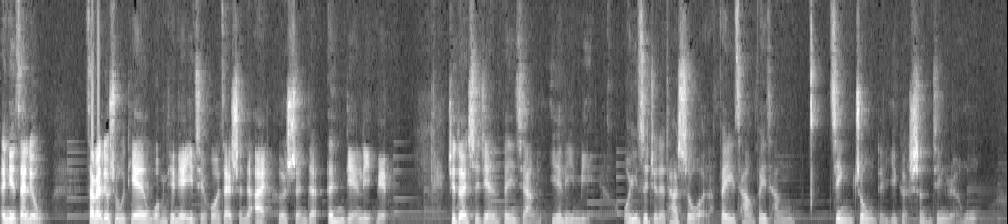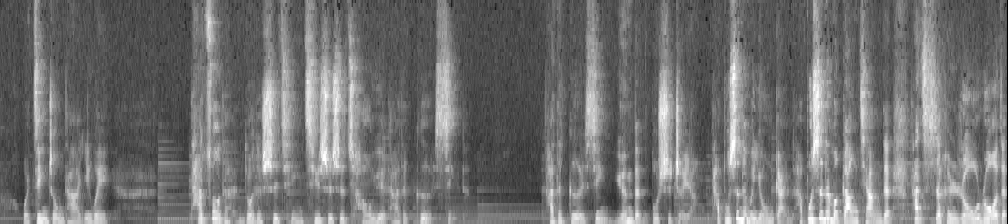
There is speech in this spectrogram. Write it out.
恩典三六五，三百六十五天，我们天天一起活在神的爱和神的恩典里面。这段时间分享耶利米，我一直觉得他是我非常非常敬重的一个圣经人物。我敬重他，因为他做的很多的事情其实是超越他的个性的。他的个性原本不是这样，他不是那么勇敢的，他不是那么刚强的，他只是很柔弱的，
